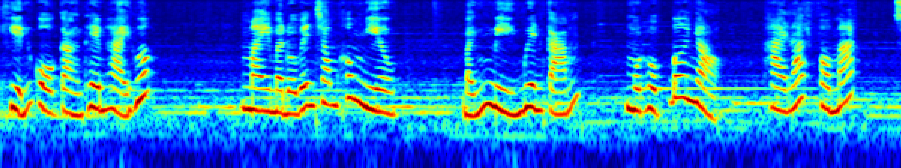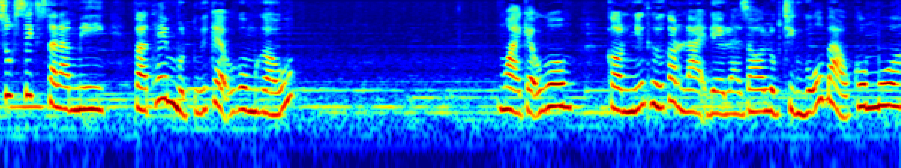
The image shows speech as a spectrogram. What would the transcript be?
khiến cô càng thêm hài hước. May mà đồ bên trong không nhiều, bánh mì nguyên cám, một hộp bơ nhỏ, hai lát format, xúc xích salami và thêm một túi kẹo gồm gấu, Ngoài kẹo gôm Còn những thứ còn lại đều là do Lục Trình Vũ bảo cô mua.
